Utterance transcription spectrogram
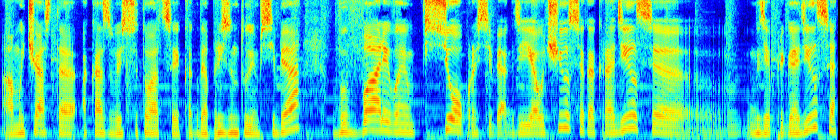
А мы часто, оказываясь в ситуации, когда презентуем себя, вываливаем все про себя, где я учился, как родился, э, где пригодился,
